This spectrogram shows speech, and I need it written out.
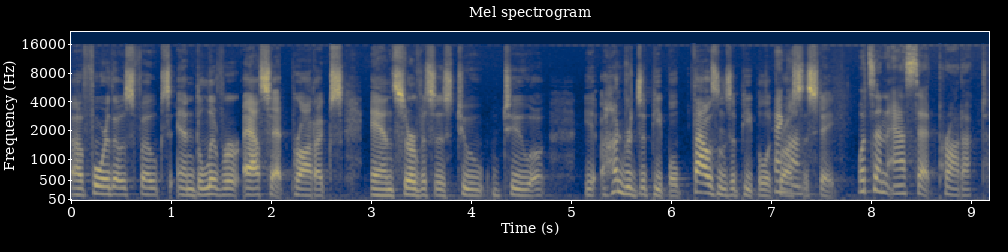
uh, for those folks and deliver asset products and services to, to uh, hundreds of people, thousands of people across the state. What's an asset product?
